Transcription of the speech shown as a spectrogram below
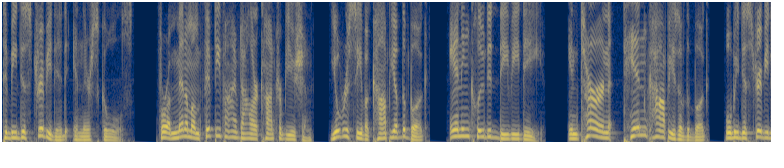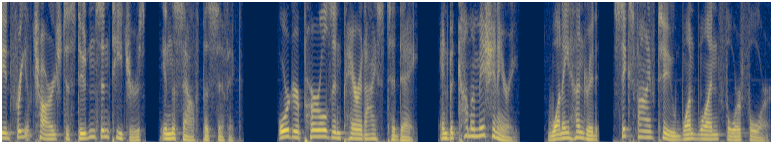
to be distributed in their schools. For a minimum $55 contribution, you'll receive a copy of the book and included DVD. In turn, 10 copies of the book will be distributed free of charge to students and teachers in the South Pacific. Order Pearls in Paradise today and become a missionary. 1 800 652 1144.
